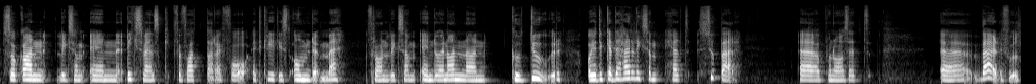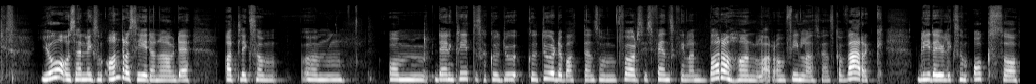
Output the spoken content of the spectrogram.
så kan liksom en rikssvensk författare få ett kritiskt omdöme från liksom ändå en annan kultur. Och jag tycker att det här är liksom helt super eh, på något sätt uh, värdefullt. Ja, och sen liksom andra sidan av det, att liksom um, om den kritiska kultur, kulturdebatten som förs i Svenskfinland bara handlar om finlandssvenska verk, blir det ju liksom också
